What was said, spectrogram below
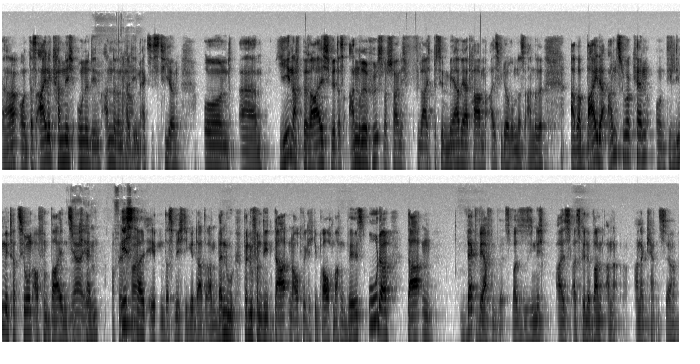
Ja, und das eine kann nicht ohne dem anderen genau. halt eben existieren. Und ähm, je nach Bereich wird das andere höchstwahrscheinlich vielleicht ein bisschen mehr Wert haben als wiederum das andere. Aber beide anzuerkennen und die Limitation auch von beiden zu ja, kennen. Ist Fall. halt eben das Wichtige daran, wenn du, wenn du von den Daten auch wirklich Gebrauch machen willst oder Daten wegwerfen willst, weil du sie nicht als, als relevant an, anerkennst, ja,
